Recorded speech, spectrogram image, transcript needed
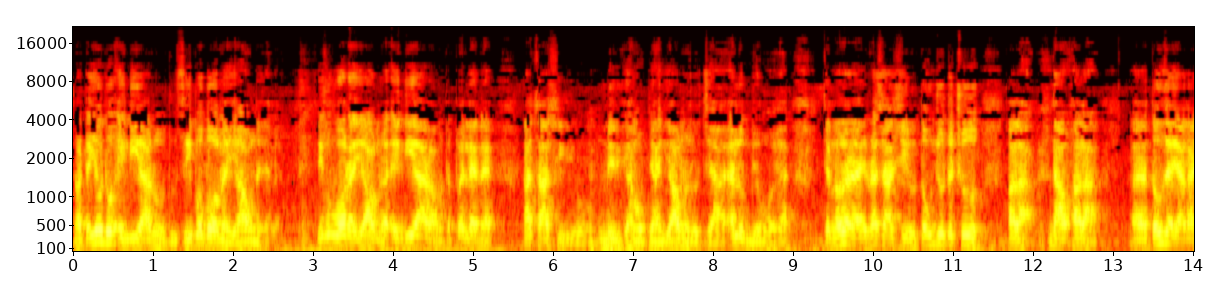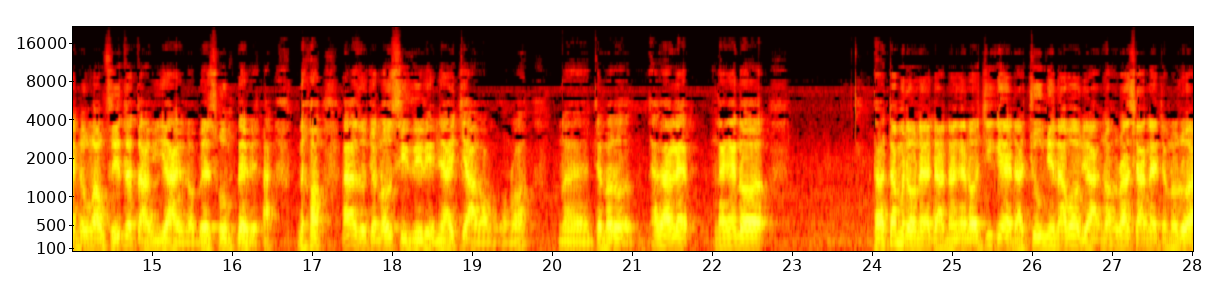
နော်တရုတ်တို့အိန္ဒိယတို့သူဈေးပေါပေါနဲ့ရောင်းနေတယ်ဗျဈေးပေါပေါနဲ့ရောင်းနေတော့အိန္ဒိယတော့တစ်ပက်လက်နဲ့အသာစီကိုအမေရိကန်ကိုပြန်ရောင်းတယ်လို့ကြားအဲ့လိုမျိုးပေါ့ဗျာကျွန်တော်တို့လည်းရုရှားရှိကိုသုံးချိုးတစ်ချိုးဟုတ်လားနောက်ဟုတ်လားအဲ30ရာခိုင်နှုန်းလောက်ဈေးသက်တာပြီးရရင်တော့ဘယ်ဆိုးမလဲဗျာနော်အဲ့ဒါဆိုကျွန်တော်တို့စီသေးတွေအများကြီးကျသွားမှာပေါ့နော်အဲကျွန်တော်တို့အဲ့ဒါလည်းနိုင်ငံတော် ဒါတတ်မတော်နဲ့ဒါနိုင်ငံတော်ကြီးခဲ့ဒါကြုံမြင်တာပေါ့ဗျာနော်ရုရှားနဲ့ကျွန်တော်တို့က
